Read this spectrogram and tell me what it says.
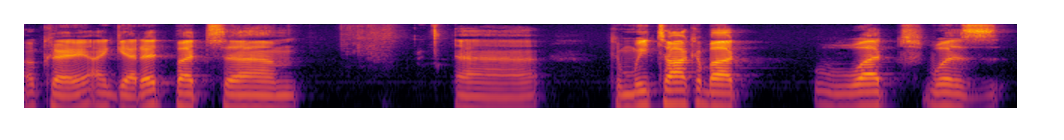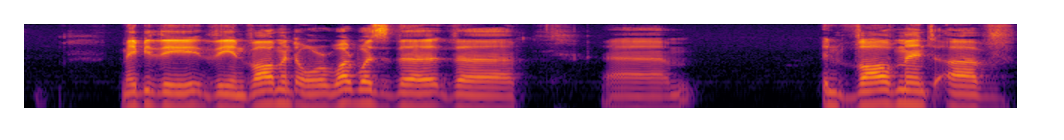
Okay, I get it. But um, uh, can we talk about what was maybe the the involvement or what was the the um, involvement of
